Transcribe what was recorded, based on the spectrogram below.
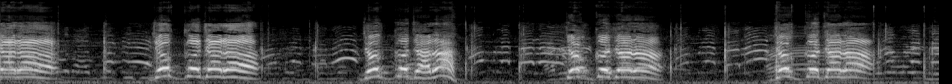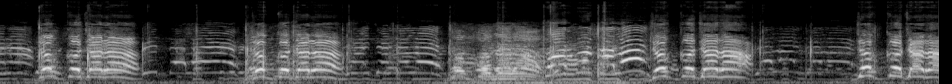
যারা যোগ্য যারা যোগ্য যারা যোগ্য যারা যোগ্য যারা যোগ্য যারা যোগ্য যারা যোগ্য যারা যোগ্য যারা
